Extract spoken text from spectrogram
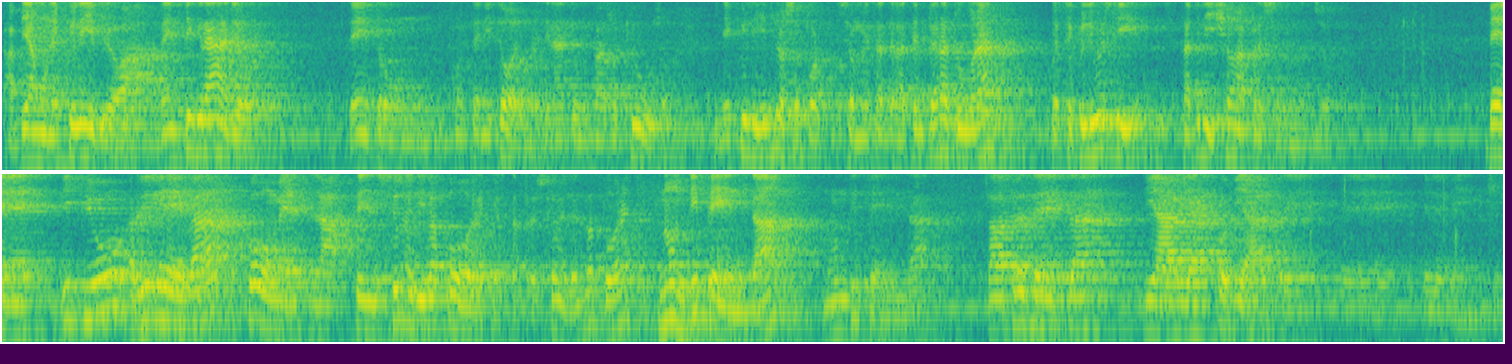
abbiamo un equilibrio a 20 gradi dentro un contenitore, immaginate un vaso chiuso in equilibrio, se, se aumentate la temperatura, questo equilibrio si stabilisce a una pressione maggiore. Bene, di più rileva come la tensione di vapore, questa pressione del vapore, non dipenda, non dipenda dalla presenza di aria o di altri eh, elementi.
